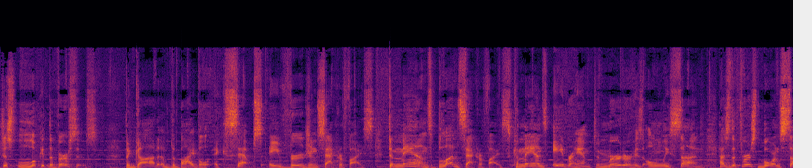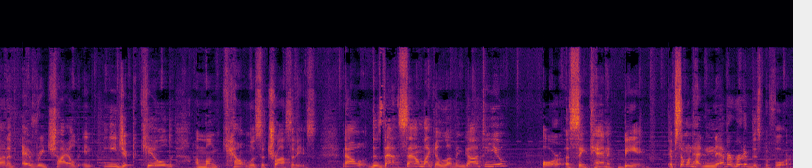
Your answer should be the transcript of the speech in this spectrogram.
Just look at the verses. The God of the Bible accepts a virgin sacrifice, demands blood sacrifice, commands Abraham to murder his only son, has the firstborn son of every child in Egypt killed among countless atrocities. Now, does that sound like a loving God to you? Or a satanic being? If someone had never heard of this before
